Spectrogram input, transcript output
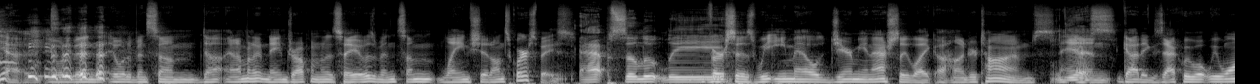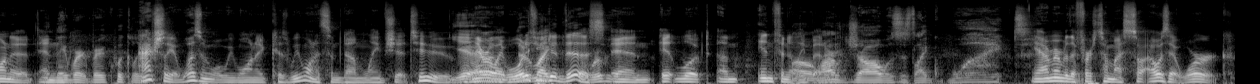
yeah, it would have been it would have been some dumb, and I'm gonna name drop. I'm gonna say it was been some lame shit on Squarespace. Absolutely. versus we emailed Jeremy and Ashley like a hundred times and Yes. got exactly what we wanted. And, and they worked very quickly. actually, it wasn't what we wanted because we wanted some dumb lame shit too. Yeah, and they were like, "What if you did this?" "What And it looked um, infinitely oh, better. our jaw was just like, what? Yeah, I remember the first time I saw. I was at work,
